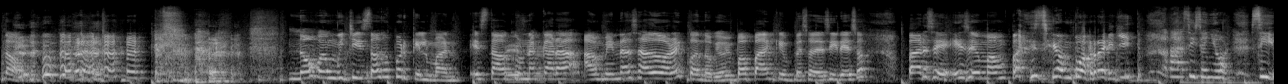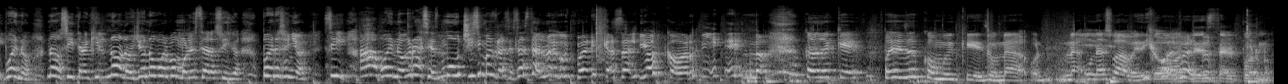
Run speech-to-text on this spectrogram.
No. No fue muy chistoso porque el man estaba con una cara amenazadora y cuando vio a mi papá que empezó a decir eso, parce, ese man parecía un borreguito. Ah, sí, señor. Sí, bueno, no, sí, tranquilo. No, no, yo no vuelvo a molestar a su hija. Bueno, señor. Sí. Ah, bueno, gracias. Muchísimas gracias. Hasta luego. Y marica salió corriendo. Cosa que, pues eso como que es una, una, una suave, dijo ¿Dónde Álvaro. está el porno?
